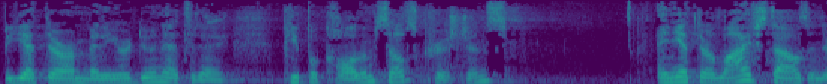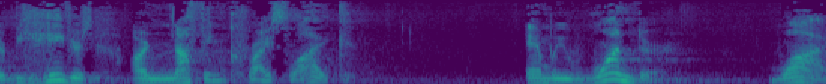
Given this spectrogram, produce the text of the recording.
But yet, there are many who are doing that today. People call themselves Christians, and yet their lifestyles and their behaviors are nothing Christ like. And we wonder why.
